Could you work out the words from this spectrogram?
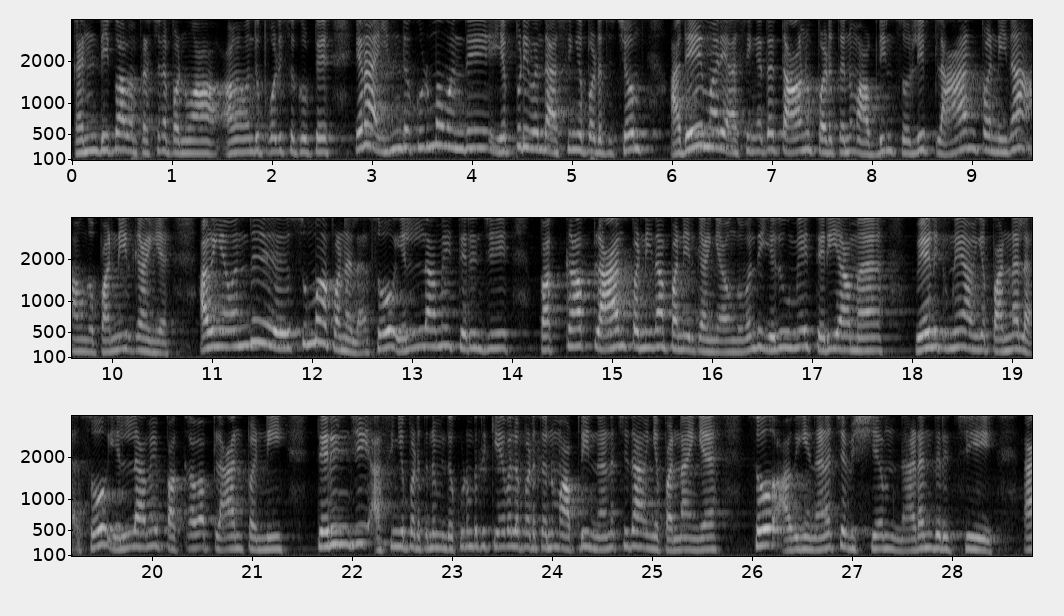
கண்டிப்பாக அவன் பிரச்சனை பண்ணுவான். அவன் வந்து போலீஸை கூப்பிட்டு ஏன்னா இந்த குடும்பம் வந்து எப்படி வந்து அசிங்கப்படுத்துச்சோ அதே மாதிரி அசிங்கத்தை தானும் படுத்தணும் அப்படின்னு சொல்லி பிளான் பண்ணி தான் அவங்க பண்ணியிருக்காங்க. அவங்க வந்து சும்மா பண்ணலை. ஸோ எல்லாமே தெரிஞ்சு பக்கா பிளான் பண்ணி தான் பண்ணியிருக்காங்க. அவங்க வந்து எதுவுமே தெரியாமல் வேணுக்கும்னே அவங்க பண்ணலை. ஸோ எல்லாமே பக்காவாக பிளான் பிளான் பண்ணி தெரிஞ்சு அசிங்கப்படுத்தணும் இந்த குடும்பத்தை கேவலப்படுத்தணும் அப்படின்னு நினச்சி தான் அவங்க பண்ணாங்க. ஸோ அவங்க நினச்ச விஷயம் நடந்துருச்சு.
